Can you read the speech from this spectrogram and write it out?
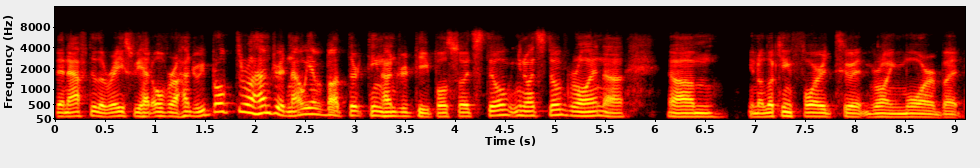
Then after the race, we had over 100. We broke through 100. Now we have about 1,300 people. So it's still, you know, it's still growing. Uh, um, you know, looking forward to it growing more. But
